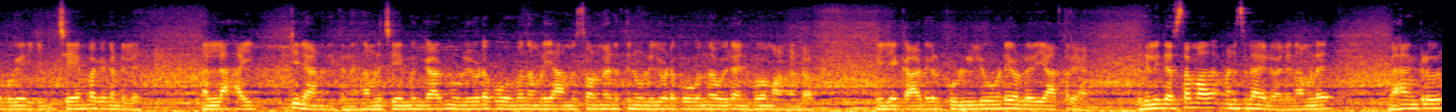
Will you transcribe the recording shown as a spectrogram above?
ഉപകരിക്കും. ചേമ്പൊക്കെ കണ്ടില്ലേ? നല്ല ഹൈറ്റിലാണ് നിൽക്കുന്നത്. നമ്മൾ ചേമ്പൻകാടിനുള്ളിലൂടെ പോകുമ്പോൾ നമ്മൾ ഈ ആമസോൺ വനത്തിനുള്ളിലൂടെ പോകുന്ന ഒരു അനുഭവമാണ് കണ്ടോ? വലിയ കാടുകൾക്കുള്ളിലൂടെയുള്ളൊരു യാത്രയാണ്. ഇതിൽ രസം മനസ്സിലായല്ലോ അല്ലേ? നമ്മൾ ബാംഗ്ലൂർ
